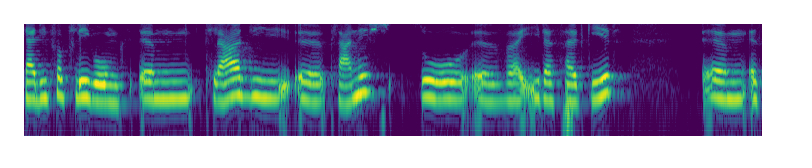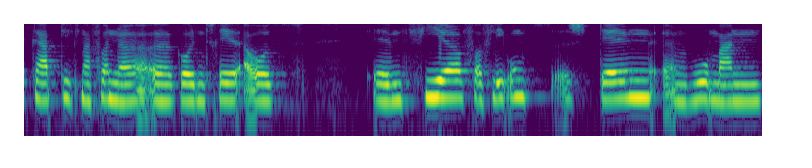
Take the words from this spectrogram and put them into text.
ja, die Verpflegung. Ähm, klar, die äh, plane ich so, äh, weil das halt geht. Ähm, es gab diesmal von der äh, Golden Trail aus ähm, vier Verpflegungsstellen, äh, wo man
